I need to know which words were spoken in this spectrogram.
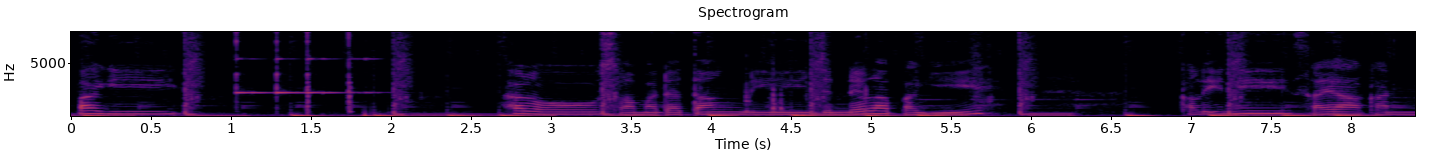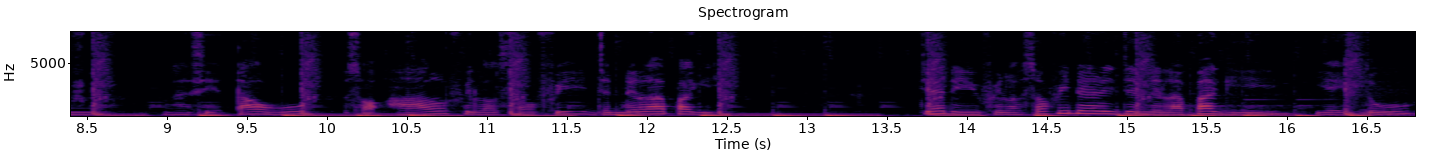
Pagi. Halo, selamat datang di Jendela Pagi. Kali ini saya akan ngasih tahu soal filosofi jendela pagi. Jadi, filosofi dari jendela pagi yaitu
